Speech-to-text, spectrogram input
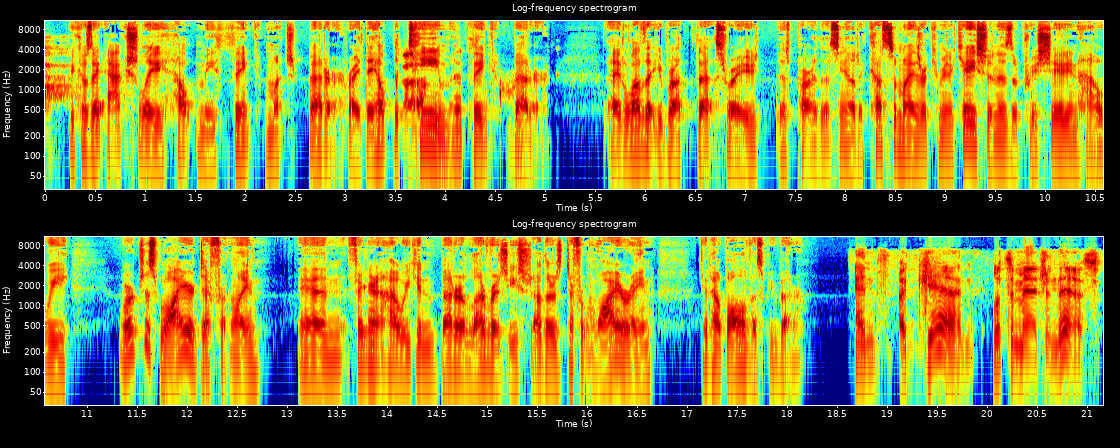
because they actually helped me think much better, right? They help the uh, team think better. I love that you brought that story as part of this. You know, to customize our communication is appreciating how we we're just wired differently and figuring out how we can better leverage each other's different wiring can help all of us be better. And again, let's imagine this.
